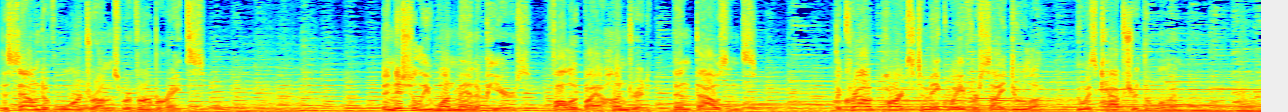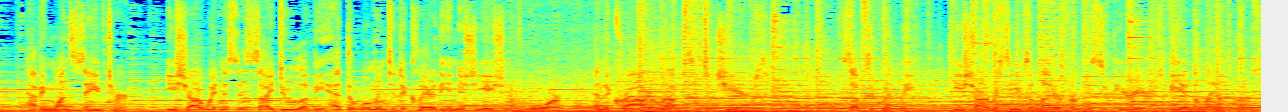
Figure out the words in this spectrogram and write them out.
the sound of war drums reverberates. Initially, one man appears, followed by a hundred, then thousands. The crowd parts to make way for Saidullah, who has captured the woman. Having once saved her, Ishar witnesses Saidullah behead the woman to declare the initiation of war, and the crowd erupts into cheers. Subsequently, Ishar receives a letter from his superiors via the lamppost.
